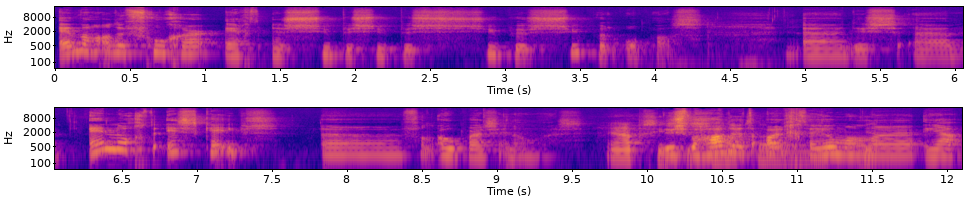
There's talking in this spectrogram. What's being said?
En we hadden vroeger echt een super, super, super, super oppas. Dus, eh, en nog de escapes van opa's en oma's. Ja, precies. Dus we hadden had het echt eh, helemaal ja. ja. ja,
